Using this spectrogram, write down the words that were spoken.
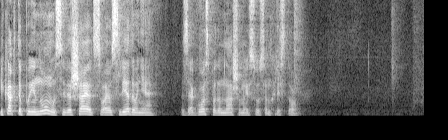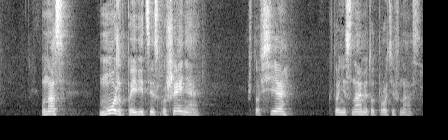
и как-то по-иному совершают свое следование за Господом нашим Иисусом Христом. У нас может появиться искушение, что все, кто не с нами, тот против нас –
